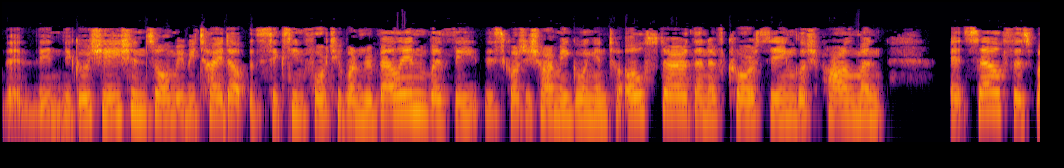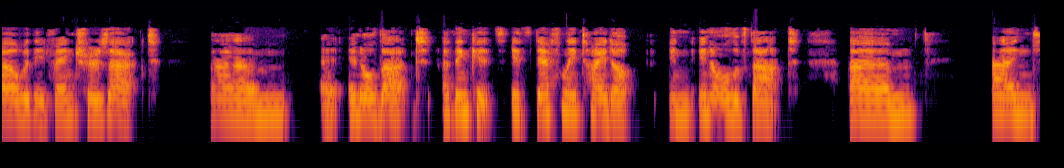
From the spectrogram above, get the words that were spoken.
the, the, negotiations or maybe tied up with the 1641 rebellion with the, the Scottish Army going into Ulster. Then, of course, the English Parliament itself as well with the Adventurers Act um, and all that. I think it's it's definitely tied up in in all of that, um, and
